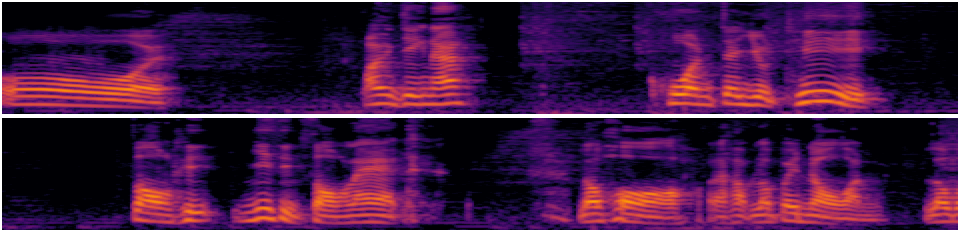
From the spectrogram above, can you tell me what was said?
โอ้ยเอาจริงๆนะ ควรจะหยุดที่ซองที่ยี่สิบซองแรก แล้วพอนะครับแล้วไปนอนแล้ว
